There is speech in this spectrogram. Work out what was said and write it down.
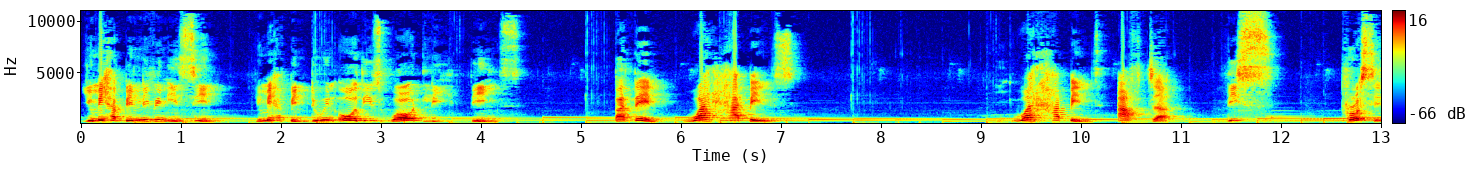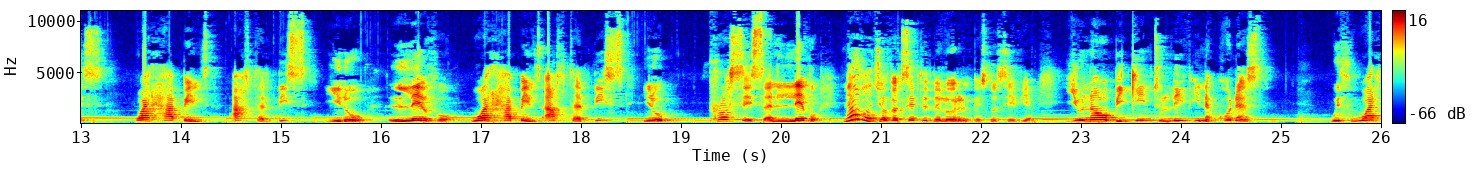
You may have been living in sin. You may have been doing all these worldly things. But then, what happens what happens after this process? What happens after this you know level? What happens after this you know process and level? Now that you have accepted the lord and personal savior you now begin to live in accordance with what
